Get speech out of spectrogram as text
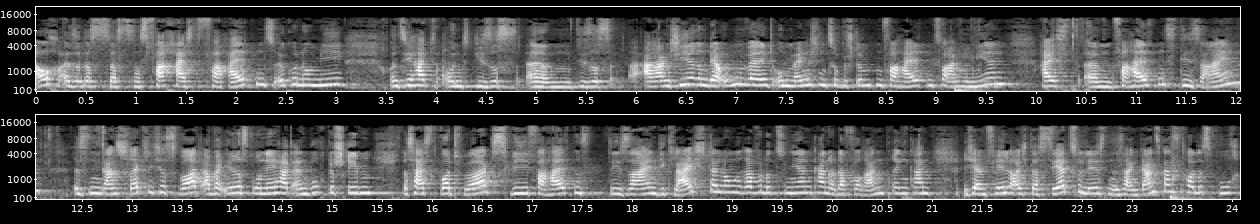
auch, also das, das, das Fach heißt Verhaltensökonomie, und sie hat und dieses, ähm, dieses Arrangieren der Umwelt, um Menschen zu bestimmten Verhalten zu animieren, heißt ähm, Verhaltensdesign ist ein ganz schreckliches Wort, aber Iris Brunet hat ein Buch geschrieben, das heißt What Works, wie Verhaltensdesign die Gleichstellung revolutionieren kann oder voranbringen kann. Ich empfehle euch, das sehr zu lesen. Ist ein ganz, ganz tolles Buch,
